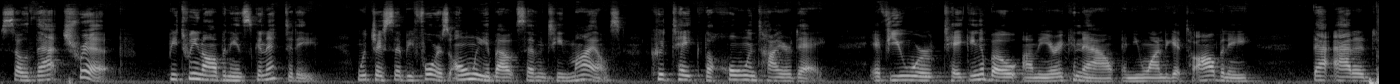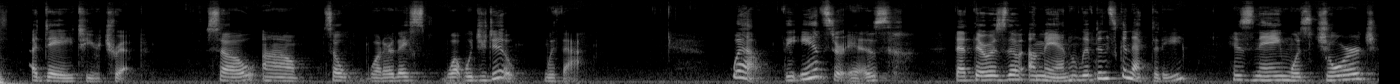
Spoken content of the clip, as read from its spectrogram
So that trip between Albany and Schenectady, which I said before is only about 17 miles, could take the whole entire day. If you were taking a boat on the Erie Canal and you wanted to get to Albany, that added a day to your trip. So, uh, so what are they? What would you do with that? Well, the answer is that there was a, a man who lived in Schenectady. His name was George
